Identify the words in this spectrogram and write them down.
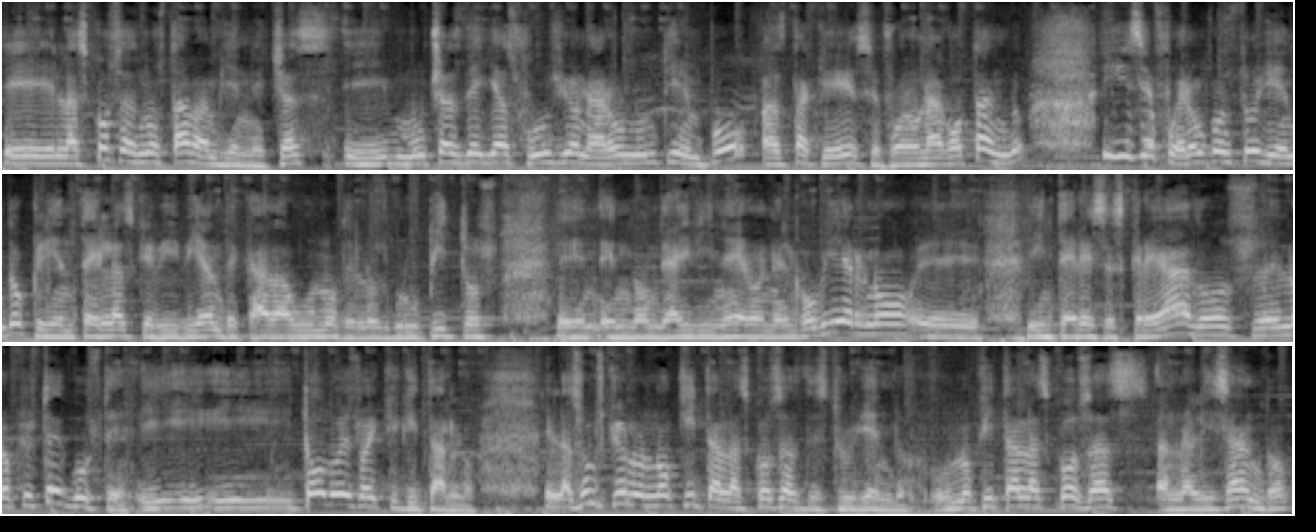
las cosas no estaban bien hechas y muchas de ellas funcionaron un tiempo hasta que se fueron agotando y se fueron construyendo clientes telas que vivían de cada uno de los grupitos en, donde hay dinero en el gobierno, eh, intereses creados, eh, lo que usted guste. Y, todo eso hay que quitarlo. El asunto es que uno no quita las cosas destruyendo, uno quita las cosas analizando,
